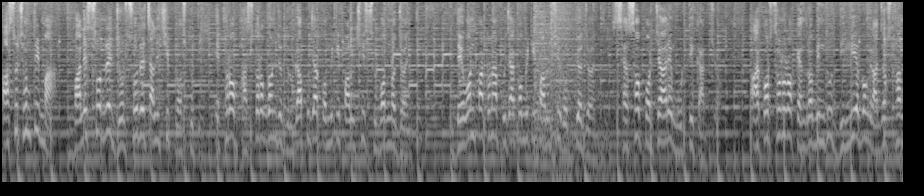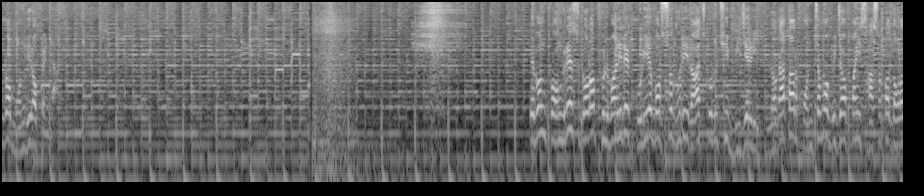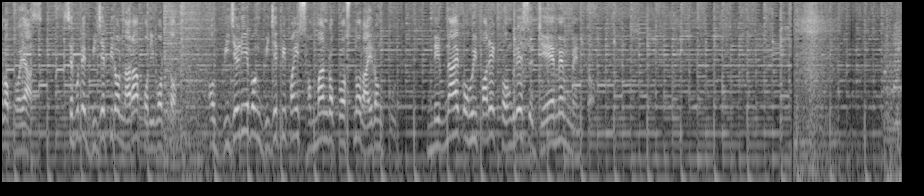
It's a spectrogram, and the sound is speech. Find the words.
ଆସୁଛନ୍ତି ମା ବାଲେଶ୍ୱରରେ ଜୋରସୋରରେ ଚାଲିଛି ପ୍ରସ୍ତୁତି ଏଥର ଭାସ୍କରଗଞ୍ଜ দুর্গাপূজা କମିଟି ପାଳୁଛି ସୁବର୍ଣ୍ଣ জয়ন্তী দেওয়ানপাটনা ପୂଜା କମିଟି ପାଳୁଛି রৌপ্য জয়ন্তী ଶେଷ ପର୍ଯ୍ୟାୟରେ ମୂର୍ତ୍ତି କାର୍ଯ୍ୟ আকর্ষণর কেন্দ্রবিন্দু দিল্লি এবং রাজস্থানর মন্দির পেন্ডা এবং কংগ্রেস গড় ফুলবাণী কোড়িয়ে বর্ষ ধর রাজ করুছি বিজেডি লগাতার পঞ্চম বিজয় শাসক দলর প্রয়াস সেপটে বিজেপির নারা পরিবর্তন ଆଉ ବିଜେଡି ଏବଂ ବିଜେପି ପାଇଁ ସମ୍ମାନର ପ୍ରଶ୍ନ ରାଇରଙ୍ଗପୁର ନିର୍ଣ୍ଣାୟକ ହୋଇପାରେ କଂଗ୍ରେସ ଜେଏମ୍ଏମ୍ ମେଣ୍ଟ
